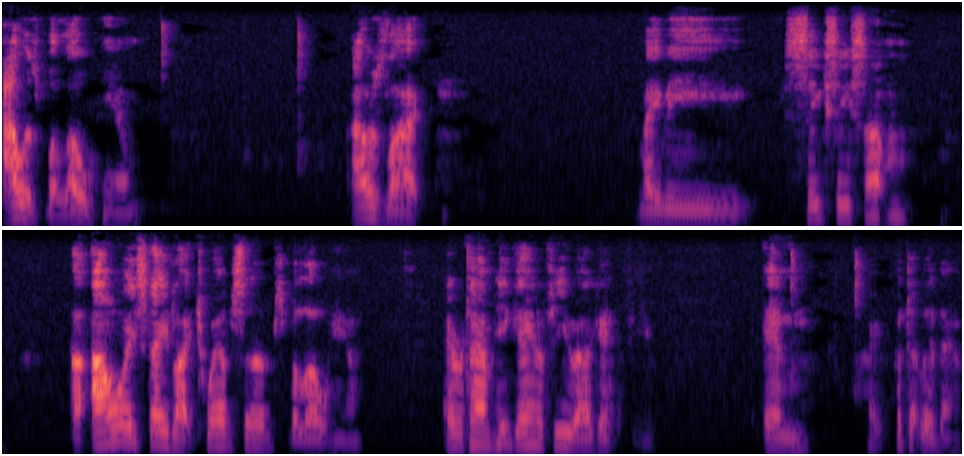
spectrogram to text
I was below him. I was like maybe 60 something. I, always stayed like 12 subs below him. Every time he gained a few, I gained a few. And Hey, put that lid down.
